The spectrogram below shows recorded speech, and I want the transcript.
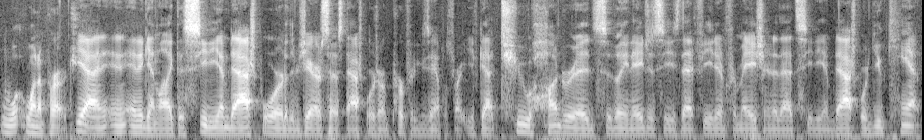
one approach. Yeah, and, and, again, like the CDM dashboard or the JRSS dashboards are perfect examples, right? You've got 200 civilian agencies that feed information to that CDM dashboard. You can't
